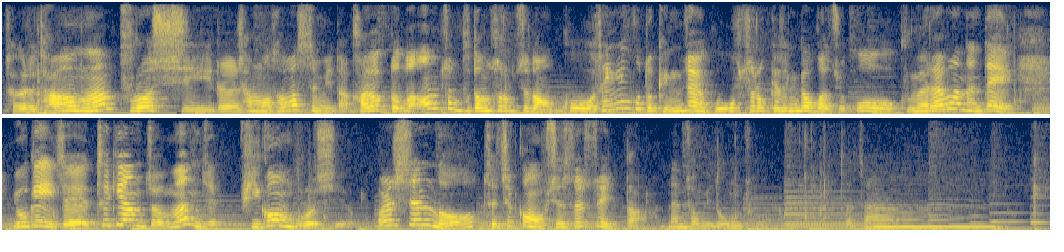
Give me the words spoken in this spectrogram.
자 그리고 다음은 브러쉬를 한번 사봤습니다. 가격도 막 엄청 부담스럽지도 않고 생긴 것도 굉장히 고급스럽게 생겨가지고 구매를 해봤는데 이게 이제 특이한 점은 이제 비건 브러쉬예요. 훨씬 더 죄책감 없이 쓸 수 있다는 점이 너무 좋아요. 짜잔 이렇게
